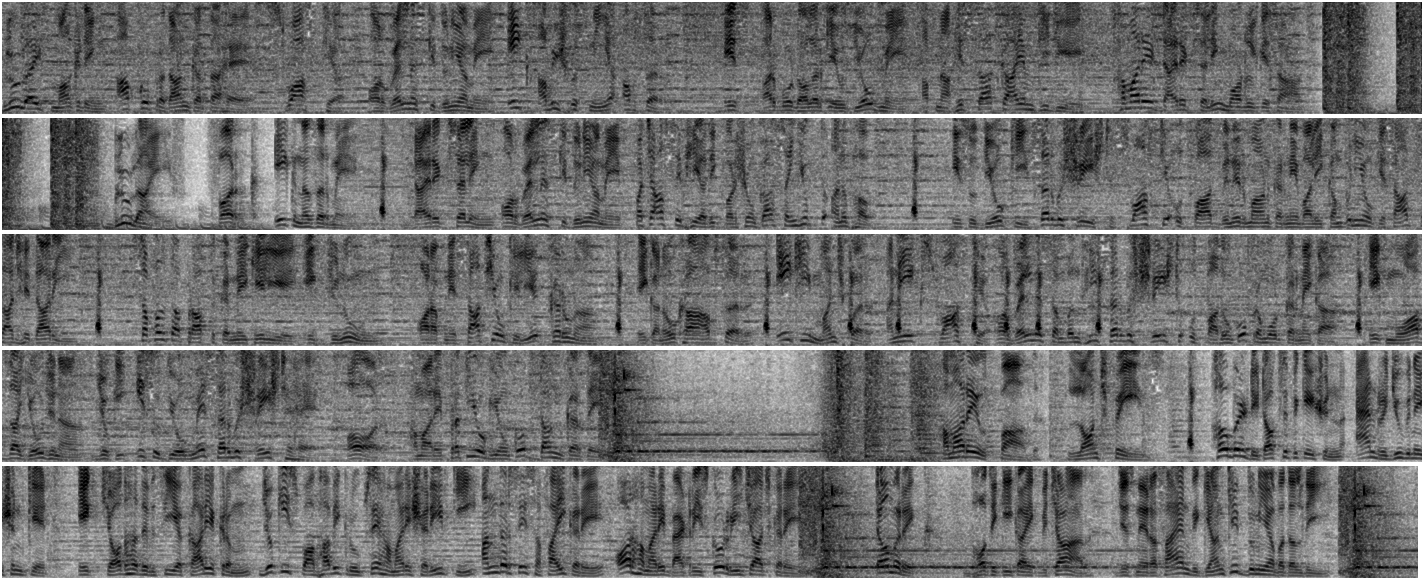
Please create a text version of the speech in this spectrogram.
blue life marketing आपको प्रदान करता है स्वास्थ्य और वेलनेस की दुनिया में एक अविश्वसनीय अवसर। इस अरबों डॉलर के उद्योग में अपना हिस्सा कायम कीजिए हमारे डायरेक्ट सेलिंग मॉडल के साथ। ब्लू लाइफ फ़र्क एक नज़र में। डायरेक्ट सेलिंग और वेलनेस की दुनिया में 50 से भी अधिक वर्षों का संयुक्त अनुभव। इस उद्योग की सर्वश्रेष्ठ स्वास्थ्य उत्पाद विनिर्माण करने वाली कंपनियों के साथ साझेदारी, सफलता प्राप्त करने के लिए एक जुनून। और अपने साथियों के लिए करुणा। एक अनोखा अवसर, एक ही मंच पर अनेक स्वास्थ्य और वेलनेस संबंधी सर्वश्रेष्ठ उत्पादों को प्रमोट करने का एक मुआवजा योजना जो कि इस उद्योग में सर्वश्रेष्ठ है और हमारे प्रतियोगियों को दंग कर दे। हमारे उत्पाद launch phase herbal detoxification and rejuvenation kit एक 14 दिवसीय कार्यक्रम जो कि स्वाभाविक रूप से हमारे शरीर की अंदर से सफ़ाई करे और हमारे बैटरीज को रिचार्ज करे। टर्मरिक भौतिकी का एक विचार, जिसने रसायन विज्ञान की दुनिया बदल दी।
